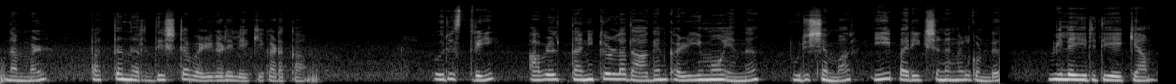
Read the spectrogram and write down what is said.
നമ്മൾ പത്ത് നിർദ്ദിഷ്ട വഴികളിലേക്ക് കടക്കാം. ഒരു സ്ത്രീ അവൾ തനിക്കുള്ളതാകാൻ കഴിയുമോ എന്ന് പുരുഷന്മാർ ഈ പരീക്ഷണങ്ങൾ കൊണ്ട് വിലയിരുത്തിയേക്കാം.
